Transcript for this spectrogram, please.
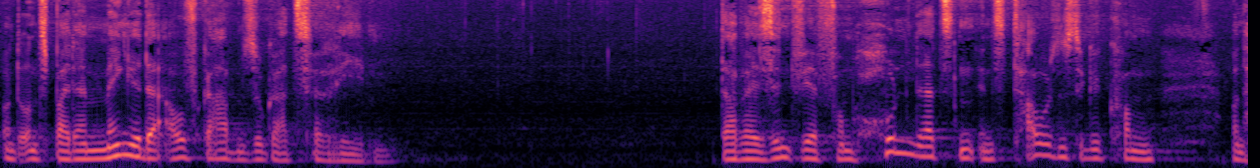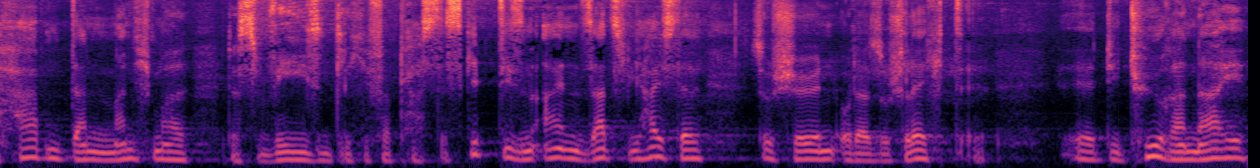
und uns bei der Menge der Aufgaben sogar zerrieben. Dabei sind wir vom Hundertsten ins Tausendste gekommen und haben dann manchmal das Wesentliche verpasst. Es gibt diesen einen Satz, wie heißt er so schön oder so schlecht, äh, die Tyrannei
